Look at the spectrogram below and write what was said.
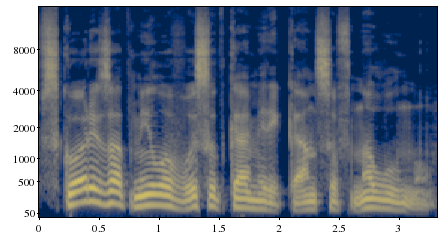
вскоре затмила высадка американцев на Луну.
